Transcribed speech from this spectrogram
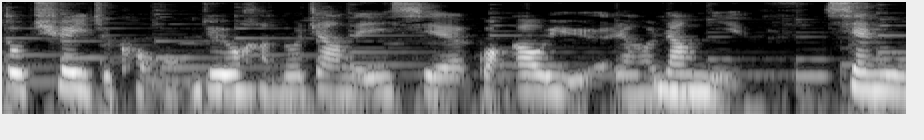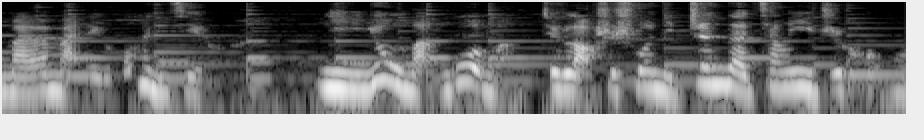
都缺一支口红，就有很多这样的一些广告语，然后让你陷入买买买的一个困境。你用完过吗？就老实说，你真的将一支口红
